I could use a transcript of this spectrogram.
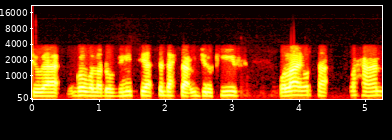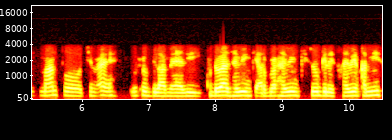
joogaa gobol la venetia saddex saac u jiro kiev wallaahi horta waxaan maantoo jimco ah wuxuu bilaabmay aadi ku dhowaad habeenkii arbaco habeenkii soo gelaysa habeen khamiis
